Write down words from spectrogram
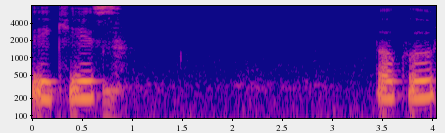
8 9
